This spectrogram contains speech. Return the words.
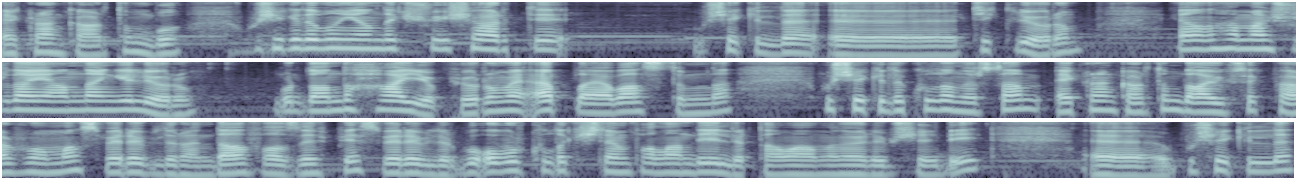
ekran kartım bu. Bu şekilde bunun yanındaki şu işareti bu şekilde e, tikliyorum. Yani hemen şuradan yandan geliyorum. Buradan da high yapıyorum ve apply'a bastığımda bu şekilde kullanırsam ekran kartım daha yüksek performans verebilir. Hani daha fazla FPS verebilir. Bu overclock işlemi falan değildir. Tamamen öyle bir şey değil. Ee, bu şekilde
